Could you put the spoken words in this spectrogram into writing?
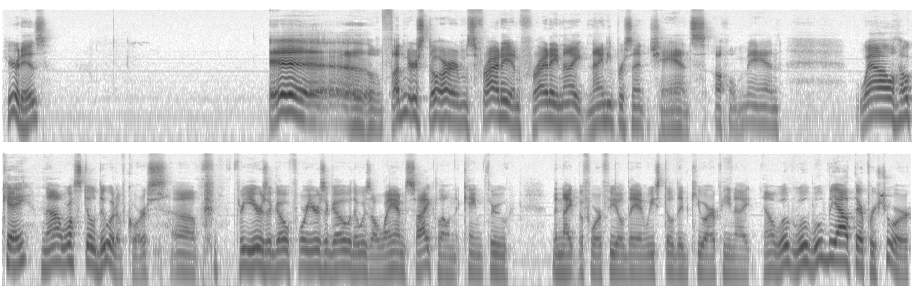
Here it is. Ew, thunderstorms Friday and Friday night, 90% chance. Oh man. Well, okay. No, we'll still do it, of course. Uh, three years ago, four years ago, there was a land cyclone that came through the night before field day, and we still did QRP night. No, we'll, we'll, we'll be out there for sure,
